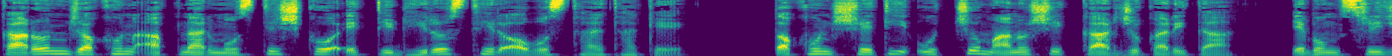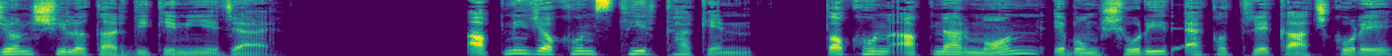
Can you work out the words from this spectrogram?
কারণ যখন আপনার মস্তিষ্ক একটি ধীরস্থির অবস্থায় থাকে, তখন সেটি উচ্চ মানসিক কার্যকারিতা এবং সৃজনশীলতার দিকে নিয়ে যায়। আপনি যখন স্থির থাকেন, তখন আপনার মন এবং শরীর একত্রে কাজ করে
